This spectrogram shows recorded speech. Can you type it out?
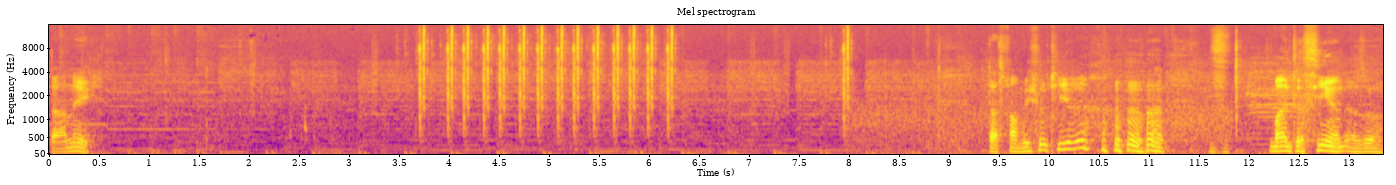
Da nicht. Das waren wie viele Tiere? Mal interessieren, also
